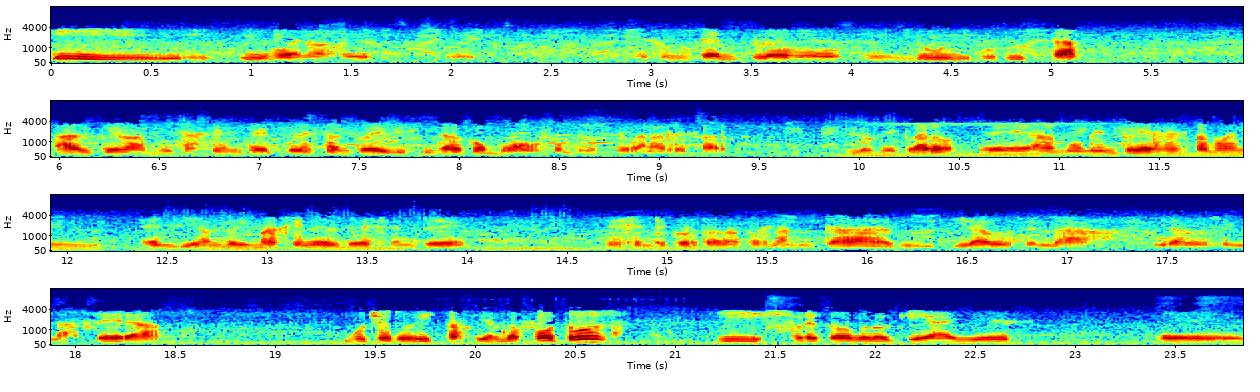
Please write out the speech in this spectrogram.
y, y bueno es, es, un templo hindú y budista al que va mucha gente pues tanto de visita como, como los que van a rezar. Lo que claro eh, al momento ya se estaban enviando imágenes de gente de gente cortada por la mitad y tirados en la tirados en la acera. Mucho turista haciendo fotos y sobre todo lo que hay es eh,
